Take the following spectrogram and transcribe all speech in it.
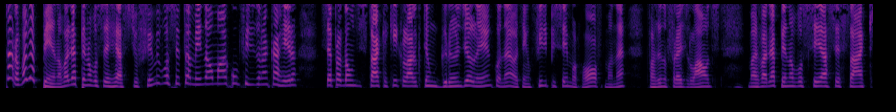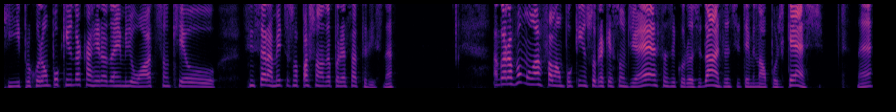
Cara, vale a pena, vale a pena você reassistir o filme e você também dar uma conferida na carreira. Se é para dar um destaque aqui, claro que tem um grande elenco, né? Tem o Philip Seymour Hoffman, né? Fazendo Fred Lounds. Mas vale a pena você acessar aqui e procurar um pouquinho da carreira da Emily Watson, que eu, sinceramente, eu sou apaixonada por essa atriz, né? Agora vamos lá falar um pouquinho sobre a questão de extras e curiosidades antes de terminar o podcast, né?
